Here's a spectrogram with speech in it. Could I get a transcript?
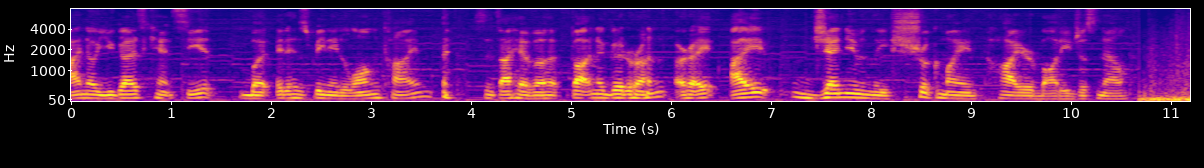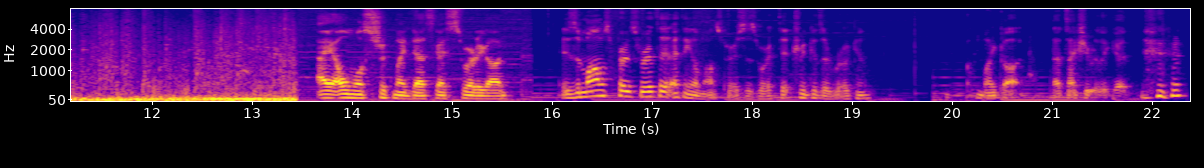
I know you guys can't see it, but it has been a long time since I have uh, gotten a good run, alright? I genuinely shook my entire body just now. I almost shook my desk, I swear to god. Is a mom's purse worth it? I think a mom's purse is worth it. Trinkets are broken. Oh my god, that's actually really good.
